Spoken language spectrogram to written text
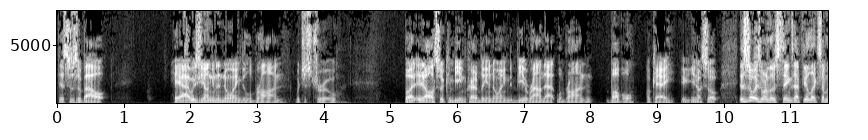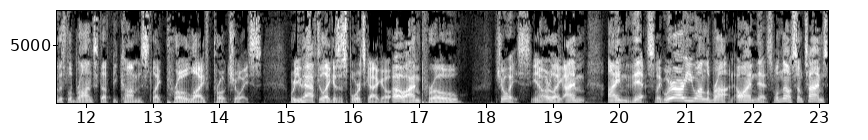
This was about, hey, I was young and annoying to LeBron, which is true, but it also can be incredibly annoying to be around that LeBron bubble. Okay. You know, so this is always one of those things. I feel like some of this LeBron stuff becomes like pro life, pro choice, where you have to like as a sports guy go, oh, I'm pro choice, you know, or like I'm, I'm this. Like, where are you on LeBron? Oh, I'm this. Well, no, sometimes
